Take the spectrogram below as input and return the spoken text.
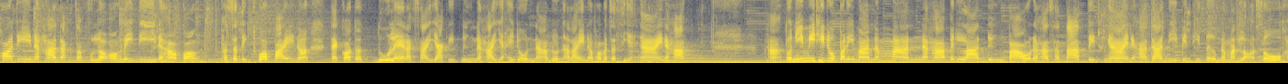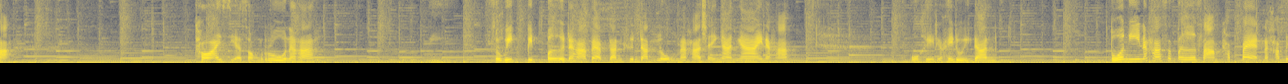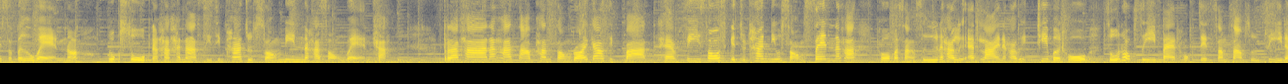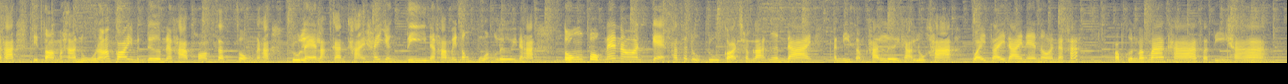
ข้อดีนะคะ ดักจับฝุ่นละอองได้ดีนะคะกองพลาสติกทั่วไปเนาะแต่ก็จะดูแลรักษายากนิดนึงนะคะ อย่าให้โดนน้ำโดนอะไรเนาะเพราะมันจะเสียง่ายนะคะตัวนี้มีที่ดูปริมาณน้ำมันนะคะ เป็นลานดึงเบานะคะ สตาร์ทติดง่ายนะคะ ด้านนี้เป็นที่เติมน้ำมันหล่อโซ่ค่ะ ท่อไอเสีย 2 รูนะคะ สวิตช์ปิดเปิดนะคะ แบบดันขึ้นดันลงนะคะ ใช้งานง่ายนะคะ โอเค เดี๋ยวให้ดูอีกด้าน ตัวนี้นะคะสเตอร์3ทับ8นะคะ เป็นสเตอร์แหวนเนาะลูกสูบนะคะ ขนาด 45.2 มิลนะคะ 2 แหวนค่ะ ราคานะคะ 3,290 บาท แถมฟรีโซ่ 11.5 นิ้ว 2 เส้นนะคะ โทรมาสั่งซื้อนะคะ หรือแอดไลน์นะคะ ที่เบอร์โทร 0648673304 นะคะ ติดต่อมาหาหนูเนาะก้อยเหมือนเดิมนะคะ พร้อมจัดส่งนะคะ ดูแลหลังการขายให้อย่างดีนะคะ ไม่ต้องห่วงเลยนะคะ ตรงปกแน่นอน แกะพัสดุดูก่อนชำระเงินได้ อันนี้สำคัญเลยค่ะ ลูกค้าไว้ใจได้แน่นอนนะคะ ขอบคุณมากๆค่ะ สวัสดีค่ะ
